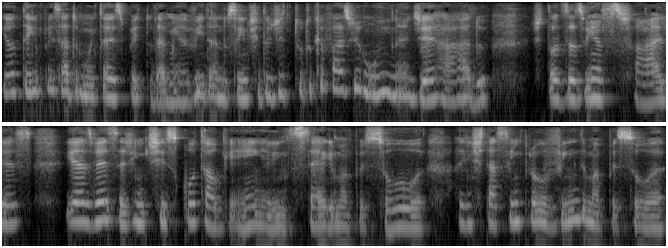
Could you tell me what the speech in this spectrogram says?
E eu tenho pensado muito a respeito da minha vida no sentido de tudo que eu faço de ruim, né? De errado, de todas as minhas falhas. E às vezes a gente escuta alguém, a gente segue uma pessoa, a gente está sempre ouvindo uma pessoa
